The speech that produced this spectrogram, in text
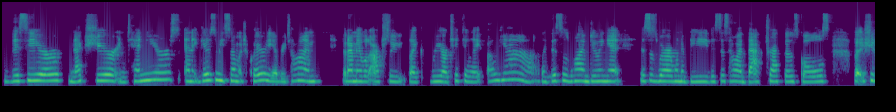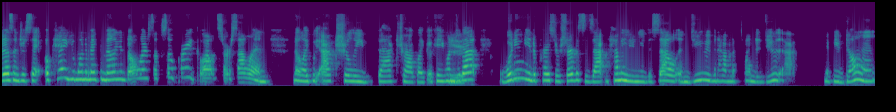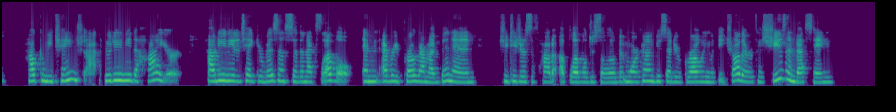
this year, next year, in 10 years. And it gives me so much clarity every time that I'm able to actually like re-articulate, oh yeah, like this is why I'm doing it. This is where I want to be. This is how I backtrack those goals. But she doesn't just say, okay, you want to make a million dollars? That's so great. Go out and start selling. No, like we actually backtrack, like, okay, you want to yeah. do that? What do you need to price your services at? And how many do you need to sell? And do you even have enough time to do that? If you don't, how can we change that? Who do you need to hire? How do you need to take your business to the next level? And every program I've been in, she teaches us how to up level just a little bit more. Kind of like you said, you're growing with each other because she's investing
